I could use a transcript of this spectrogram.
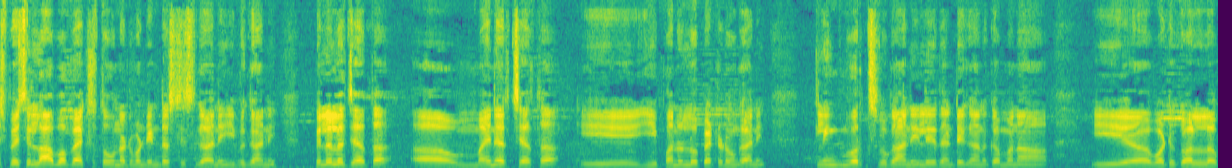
ఎస్పెషల్లీ లాభాపేక్షతో ఉన్నటువంటి ఇండస్ట్రీస్ కానీ ఇవి కానీ పిల్లల చేత మైనర్ చేత ఈ ఈ పనుల్లో పెట్టడం కానీ క్లీన్ వర్క్స్లో కానీ లేదంటే కనుక మన ఈ వాటి కాల్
